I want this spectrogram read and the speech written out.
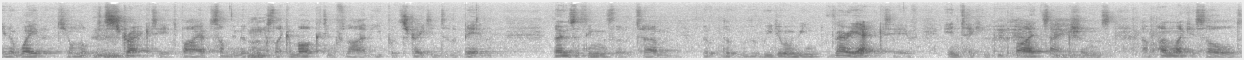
in a way that you're not distracted by something that looks like a marketing flyer that you put straight into the bin. Those are things that, um, that, that, that we do, and we've been very active in taking compliance actions. Um, unlike Isolde,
